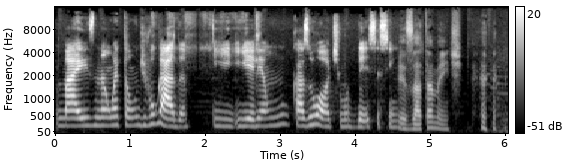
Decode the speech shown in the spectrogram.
mas não é tão divulgada. E, e ele é um caso ótimo desse, assim. Exatamente.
